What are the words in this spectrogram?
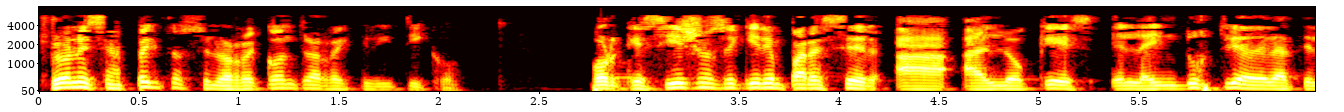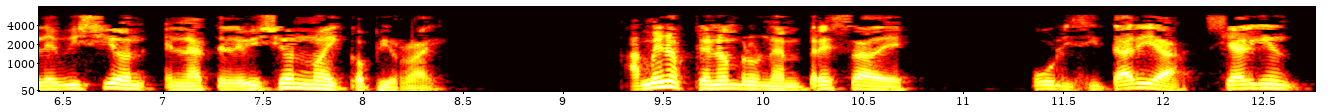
Yo en ese aspecto se lo recontra recritico. Porque si ellos se quieren parecer a lo que es en la industria de la televisión, en la televisión no hay copyright. A menos que nombre una empresa de publicitaria, si alguien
